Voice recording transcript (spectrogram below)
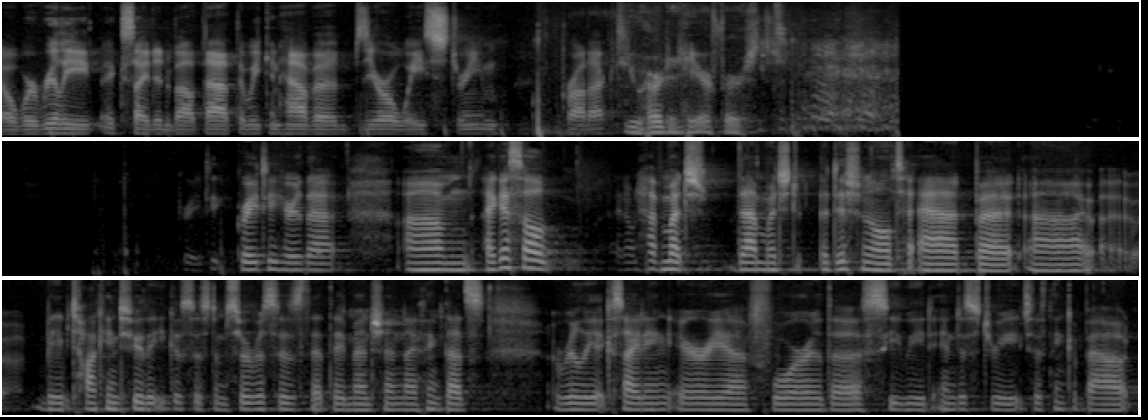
So we're really excited about that, that we can have a zero waste stream product. You heard it here first. Great to, great to hear that. Um, I guess I'll, I don't have much, that much additional to add, but uh, maybe talking to the ecosystem services that they mentioned, I think that's a really exciting area for the seaweed industry to think about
